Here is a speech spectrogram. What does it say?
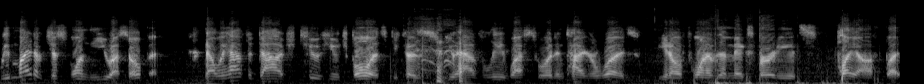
we might have just won the U.S. Open. Now we have to dodge two huge bullets because you have Lee Westwood and Tiger Woods. You know, if one of them makes birdie, it's playoff. But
